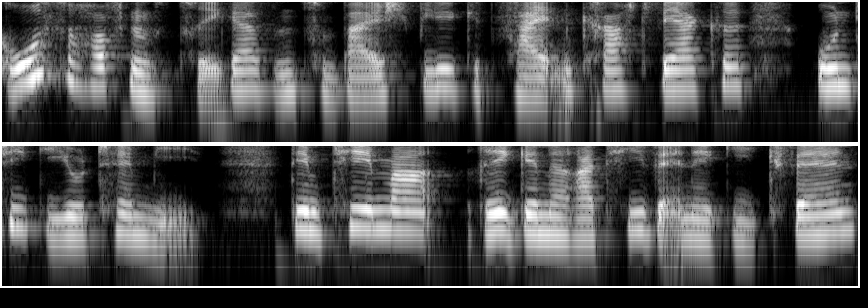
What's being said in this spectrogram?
Große Hoffnungsträger sind zum Beispiel Gezeitenkraftwerke und die Geothermie. Dem Thema regenerative Energiequellen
